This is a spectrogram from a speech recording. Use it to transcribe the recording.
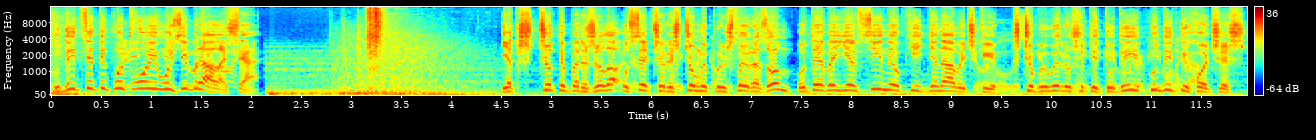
Куди це ти, по-твоєму, зібралася? Якщо ти пережила усе, через що ми пройшли разом, у тебе є всі необхідні навички, щоб вирушити туди, куди ти хочеш.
